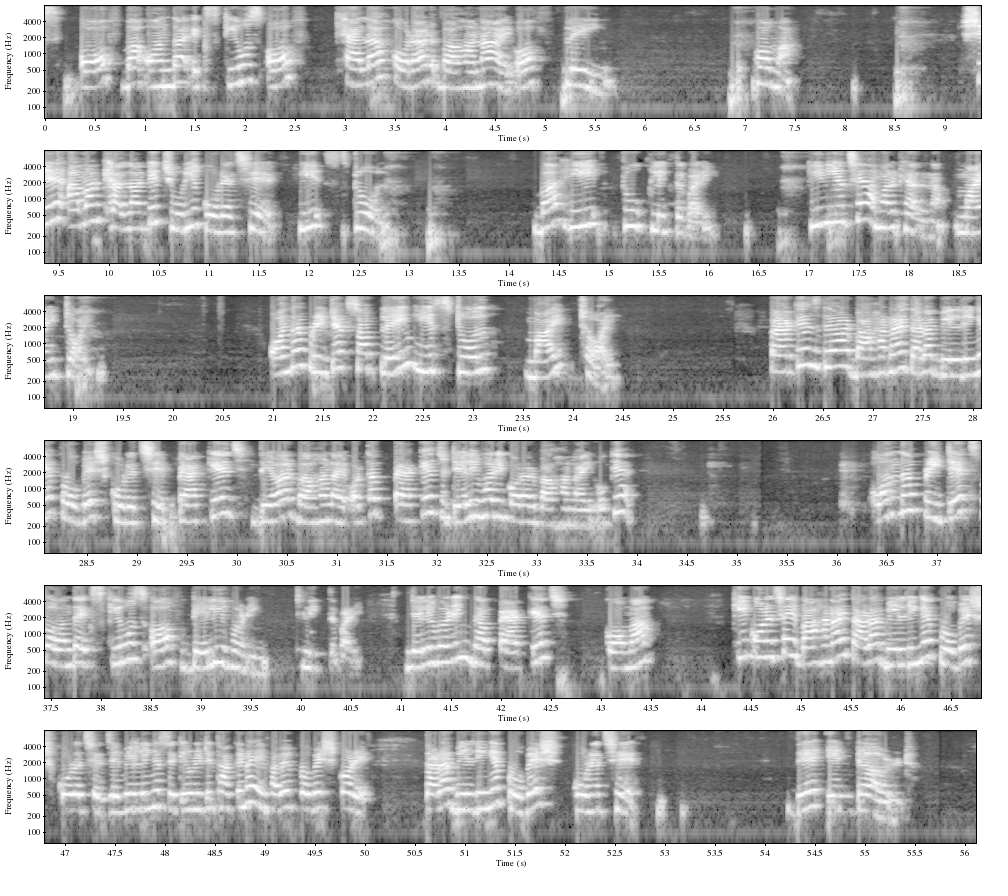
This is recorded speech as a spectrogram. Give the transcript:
অফ বা অন দ্য এক্সকিউজ অফ খেলা করার বাহানায় অফ প্লেইং কমা। সে আমার খেলনাটি চুরি করেছে। হি স্টোল বা হি টুক লিখতে পারি। কি নিয়েছে আমার খেলনা? My toy on the pretext of playing he stole my toy package দেওয়ার বাহানায় তারা বিল্ডিং এ প্রবেশ করেছে। প্যাকেজ দেওয়ার বাহানায়, অর্থাৎ প্যাকেজ ডেলিভারি করার বাহানায় ওকে অন দ্য প্রিটেক্স বা on the excuse of delivering লিখতে পারি। ডেলিভারিং দ্য প্যাকেজ কমা কি করেছে এই বাহানায়? তারা বিল্ডিং এ প্রবেশ করেছে। যে বিল্ডিং এ সিকিউরিটি থাকে না, এভাবে প্রবেশ করে। তারা বিল্ডিং এ প্রবেশ করেছে। They entered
